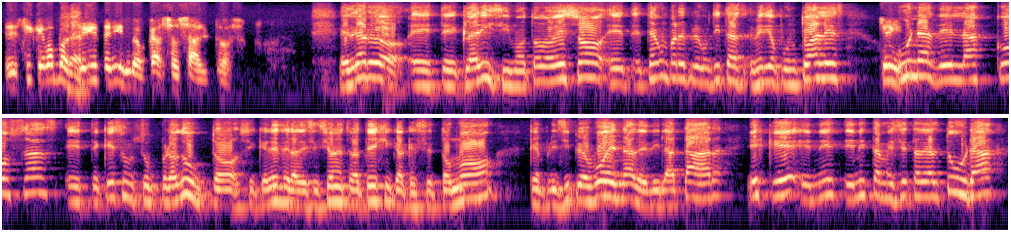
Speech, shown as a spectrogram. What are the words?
Es decir, que vamos a seguir teniendo casos altos. Edgardo, este, clarísimo todo eso. Eh, te hago un par de preguntitas medio puntuales. Una de las cosas este, que es un subproducto, si querés, de la decisión estratégica que se tomó que en principio es buena, de dilatar, es que en, esta meseta de altura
